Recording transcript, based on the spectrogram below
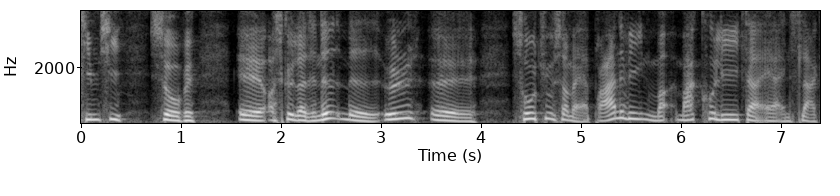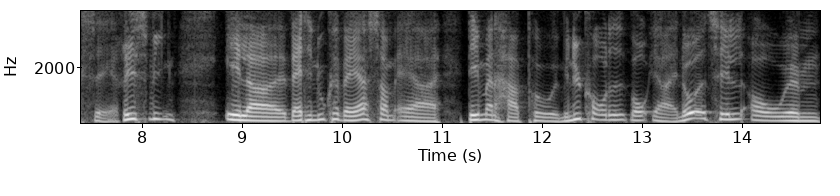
kimchi-suppe, øh, og skyller det ned med øl, øh, soju, som er brændevin, makgeolli, der er en slags øh, risvin, eller øh, hvad det nu kan være, som er det, man har på menukortet, hvor jeg er nået til, og øh,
